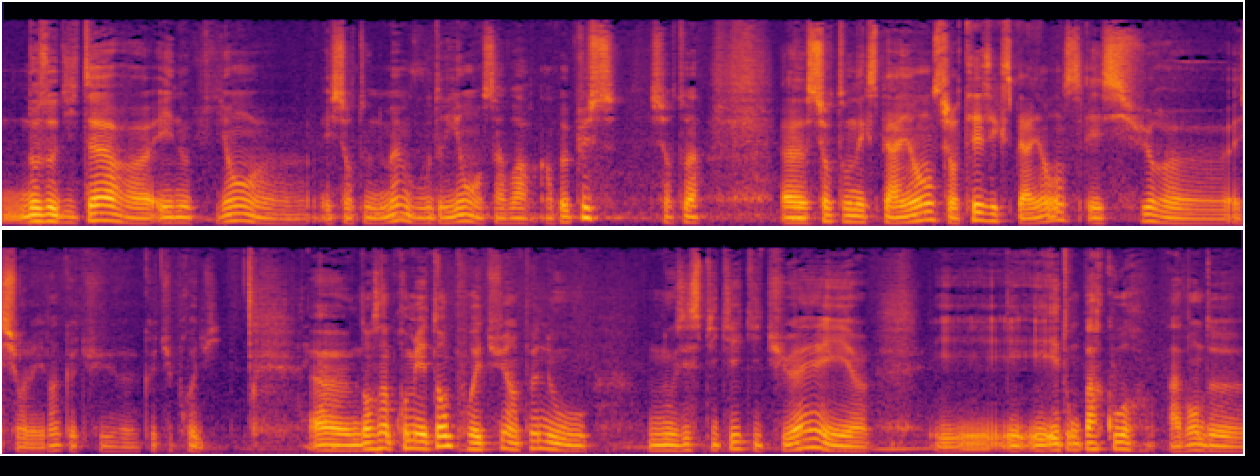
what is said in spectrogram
nos auditeurs et nos clients, et surtout nous-mêmes, voudrions en savoir un peu plus sur toi, mhm. sur ton expérience, sur tes expériences et sur, et sur les vins que tu, que tu produis. dans un premier temps, pourrais-tu un peu nous, nous expliquer qui tu es et, et, et ton parcours avant de,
